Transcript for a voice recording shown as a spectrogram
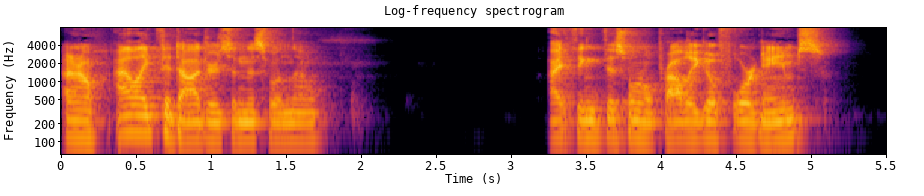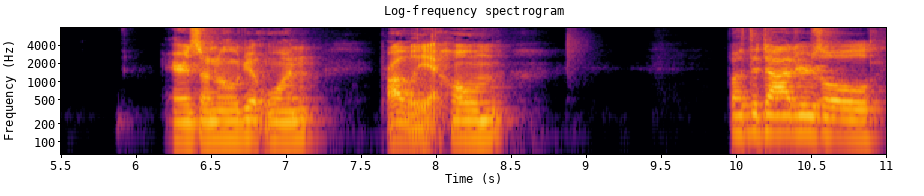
I don't know. I like the Dodgers in this one, though. I think this one will probably go four games. Arizona will get one, probably at home. But the Dodgers will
